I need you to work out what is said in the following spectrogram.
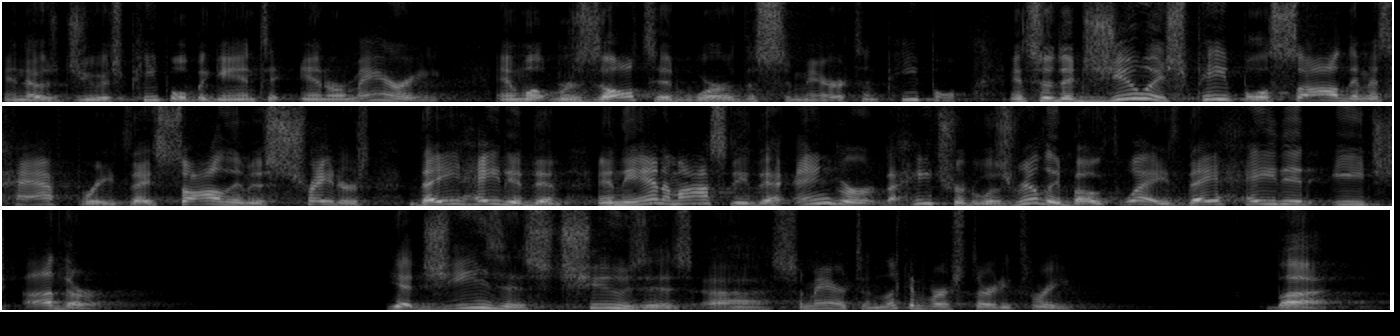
and those Jewish people began to intermarry. And what resulted were the Samaritan people. And so the Jewish people saw them as half breeds. They saw them as traitors. They hated them. And the animosity, the anger, the hatred was really both ways. They hated each other. Yet Jesus chooses a Samaritan. Look at verse 33. But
